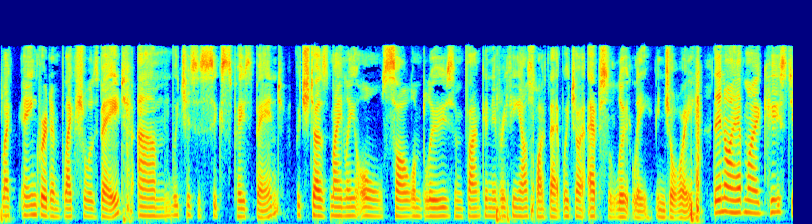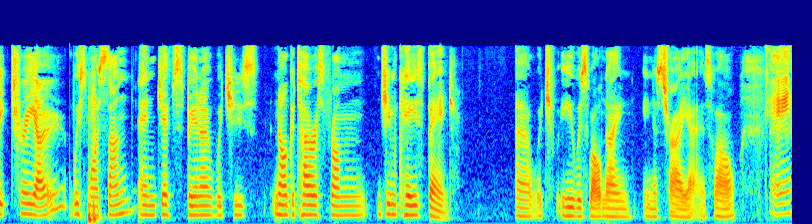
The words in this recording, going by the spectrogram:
Black Ingrid and Blackshaw's Beat, um, which is a six-piece band, which does mainly all soul and blues and funk and everything else like that, which I absolutely enjoy. Then I have my acoustic trio with my son and Jeff Spooner, which is no guitarist from Jim Keays' band, uh, which he was well known in Australia as well. okay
